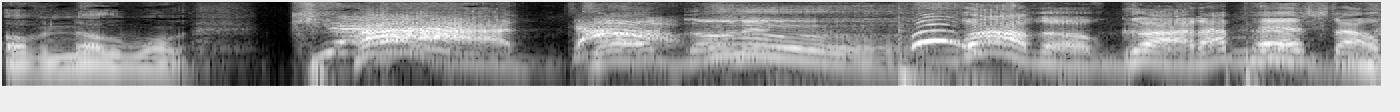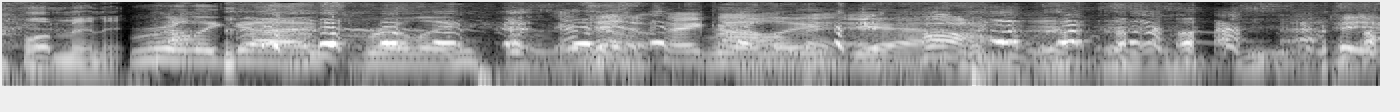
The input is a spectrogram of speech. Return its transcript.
of another woman. God doggone it. Father of God, I passed out for a minute. Really, guys? Really? Yeah, take really? that. Yeah. Hey,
